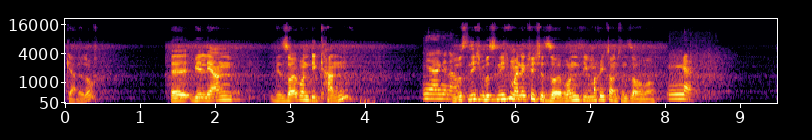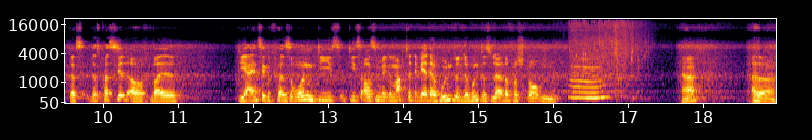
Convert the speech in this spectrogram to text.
Gerne doch. Äh, wir lernen, wir säubern die Kannen. Ja, genau. Du musst nicht, musst nicht meine Küche säubern, die mache ich dann schon sauber. Nein. Das, das passiert auch, weil die einzige Person, die es außer mir gemacht hätte, wäre der Hund und der Hund ist leider verstorben. Mhm. Ja, also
